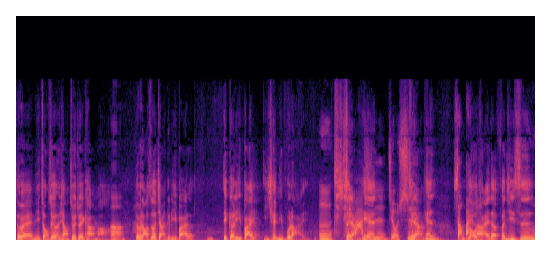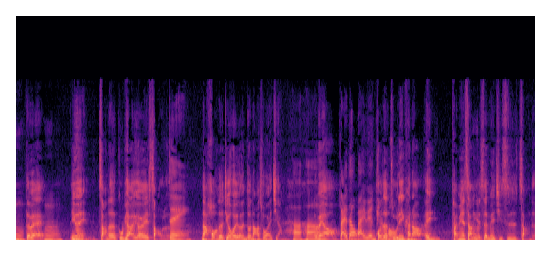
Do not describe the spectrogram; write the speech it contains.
对不对？你总是有人想追追看嘛，嗯。对不对？老师都讲一个礼拜了，一个礼拜以前你不来，嗯，这两天十九十，这两天上百有台的分析师，嗯。对不对？嗯，因为涨的股票越来越少了，，对，那红的就会有人都拿出来讲，有没有？来到哦百元或者主力看到，哎，台面上也剩没几只涨的，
